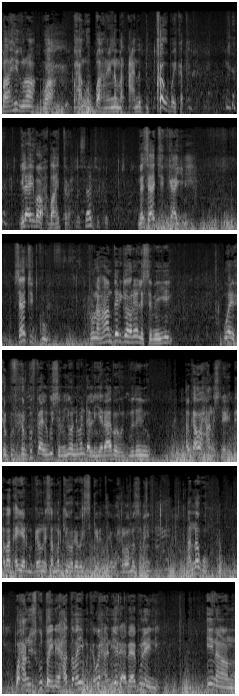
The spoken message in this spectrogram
baahiduna waa waxaan u baahnayna malcaamaddu kow bay ka tahay. Ilaahay baa wax baahi tira. Masaajidkaa yimi. Masaajidku run ahaan berigii hore la sameeyey way xurguf xurguf baa lagu sameeyey oo niman dhallinyaraaba wadayo. Halkaa waxaanu isnidhi waxbaa ka yar ma garanaysaa markii horeba sigaratiya wax looma samayn annagu waxaannu isku daynay haddaba iminka waxaannu yar abaabulaynay inaannu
